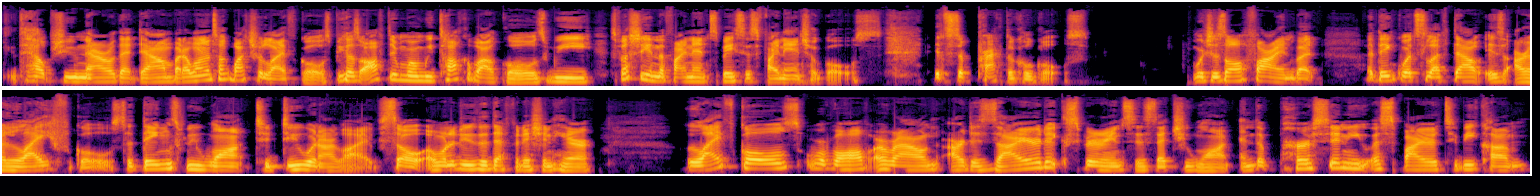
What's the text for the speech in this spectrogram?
it helps you narrow that down. But I want to talk about your life goals because often when we talk about goals, we, especially in the finance space, is financial goals. It's the practical goals, which is all fine. But I think what's left out is our life goals, the things we want to do in our lives. So I want to do the definition here. Life goals revolve around our desired experiences that you want and the person you aspire to become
